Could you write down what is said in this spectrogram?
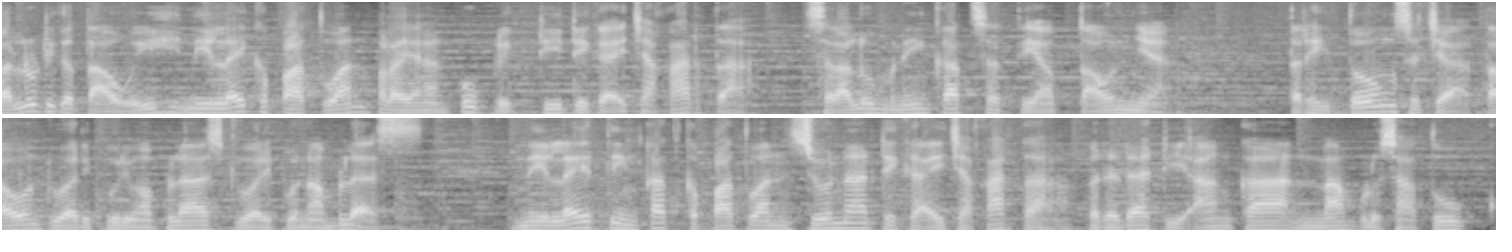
Perlu diketahui, nilai kepatuhan pelayanan publik di DKI Jakarta selalu meningkat setiap tahunnya, terhitung sejak tahun 2015-2016 nilai tingkat kepatuhan zona DKI Jakarta berada di angka 61,20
